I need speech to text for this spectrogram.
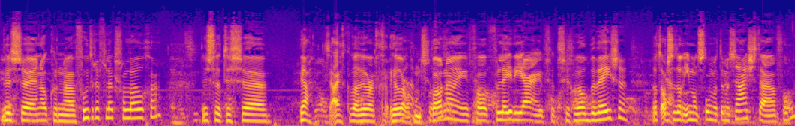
Dus, en ook een voetreflexologe. Dus dat is, ja, het is eigenlijk wel heel erg, heel erg ontspannen. In ieder geval verleden jaar heeft het zich wel bewezen. Dat als er dan iemand stond met een massagetafel,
